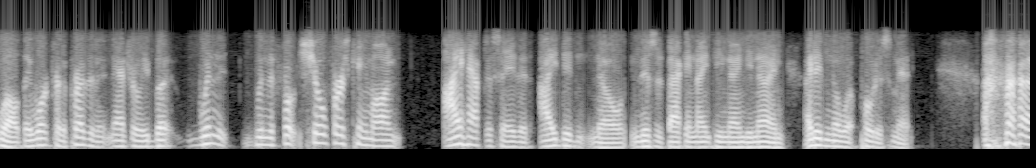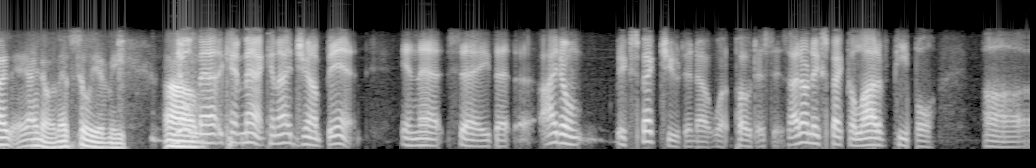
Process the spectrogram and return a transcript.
well, they work for the president naturally, but when the when the show first came on, I have to say that I didn't know. And this is back in 1999. I didn't know what POTUS meant. I know that's silly of me. Um, no, Matt. Can, Matt, can I jump in in that say that uh, I don't expect you to know what POTUS is. I don't expect a lot of people. Uh,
